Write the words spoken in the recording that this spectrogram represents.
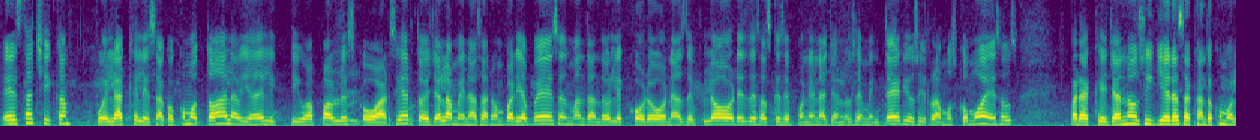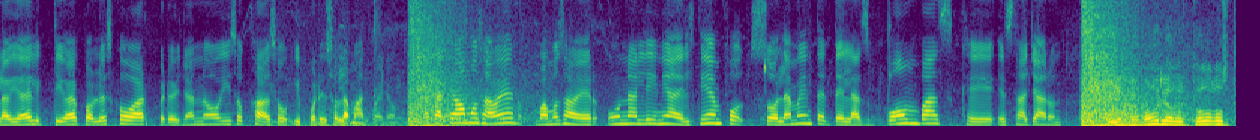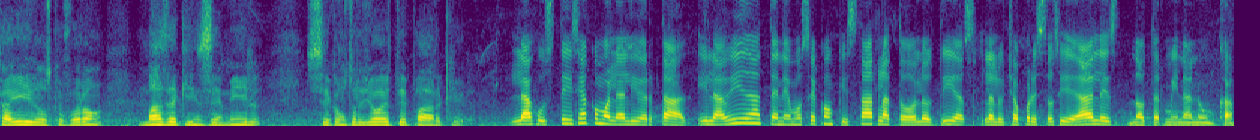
Esta chica fue la que le sacó como toda la vida delictiva a Pablo Escobar, ¿cierto? Ella la amenazaron varias veces mandándole coronas de flores, de esas que se ponen allá en los cementerios y ramos como esos, para que ella no siguiera sacando como la vida delictiva de Pablo Escobar, pero ella no hizo caso y por eso la mató. Bueno, acá que vamos a ver, vamos a ver una línea del tiempo solamente de las bombas que estallaron. Y en memoria de todos los caídos, que fueron más de 15 mil, se construyó este parque. La justicia como la libertad y la vida tenemos que conquistarla todos los días. La lucha por estos ideales no termina nunca.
